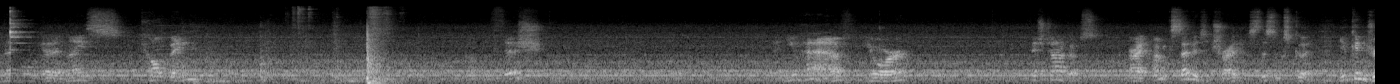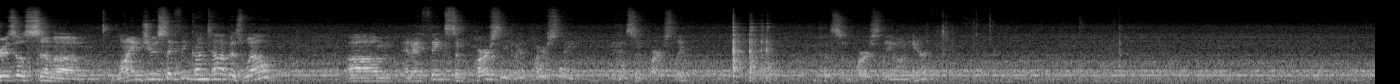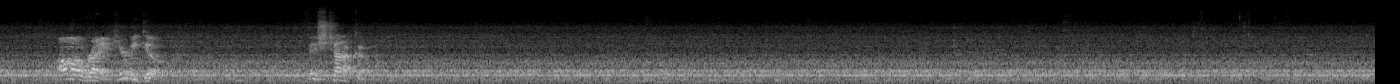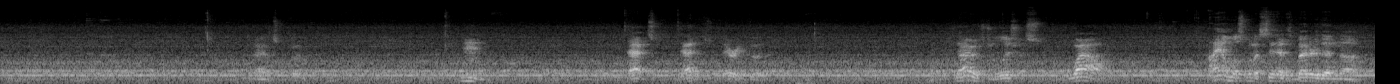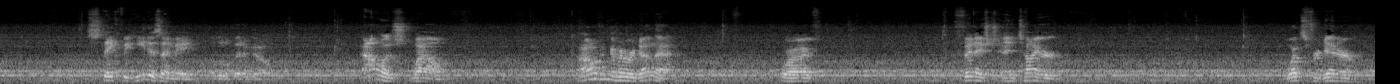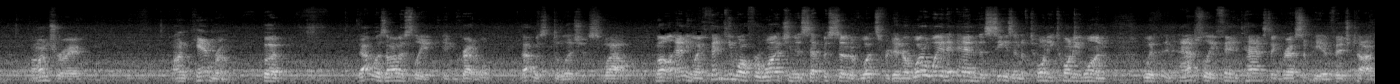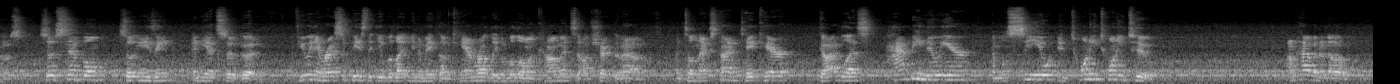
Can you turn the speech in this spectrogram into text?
then we'll get a nice helping of the fish. And you have fish tacos. All right, I'm excited to try this. This looks good. You can drizzle some um, lime juice, I think, on top as well. Um, and I think some parsley. Do I have parsley? I have some parsley. Put some parsley on here. All right, here we go. Fish taco. That's good. Mmm. That's that is very good. That is delicious. Wow. I almost want to say that's better than the steak fajitas I made a little bit ago. That was wow. I don't think I've ever done that where I've finished an entire what's for dinner entree on camera, but that was honestly incredible. That was delicious. Wow. Well, anyway, thank you all for watching this episode of What's for Dinner. What a way to end the season of 2021 with an absolutely fantastic recipe of fish tacos. So simple, so easy, and yet so good. If you have any recipes that you would like me to make on camera, leave them below in comments and I'll check them out. Until next time, take care, God bless, Happy New Year, and we'll see you in 2022. I'm having another one.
